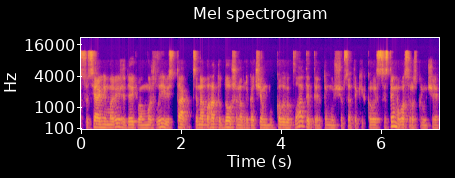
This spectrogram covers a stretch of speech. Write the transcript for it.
соціальні мережі дають вам можливість так. Це набагато довше, наприклад, чим коли ви платите, тому що все таки, коли система вас розкручує,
